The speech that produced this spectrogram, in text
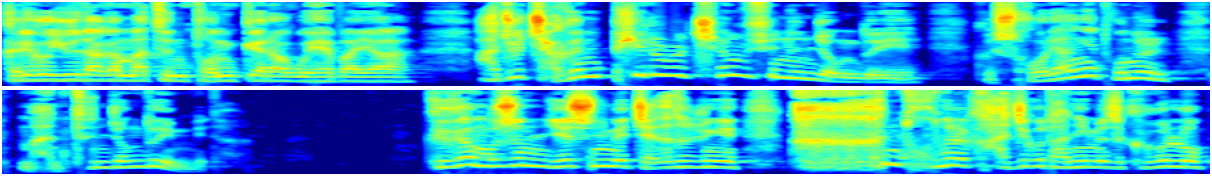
그리고 유다가 맡은 돈꾀라고 해봐야 아주 작은 필요를 채울 수 있는 정도의 그 소량의 돈을 많던 정도입니다. 그가 무슨 예수님의 제자들 중에 큰 돈을 가지고 다니면서 그걸로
